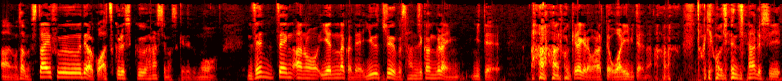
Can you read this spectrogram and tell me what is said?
あの、多分スタイフではこう暑苦しく話してますけれども、全然あの、家の中で YouTube3 時間ぐらい見て、あの、ゲラゲラ笑って終わりみたいな 時も全然あるし、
